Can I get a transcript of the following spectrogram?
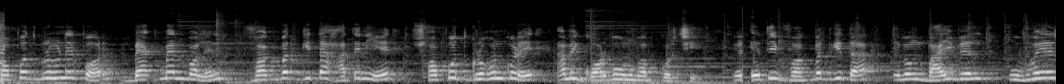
শপথ গ্রহণের পর ব্যাকম্যান বলেন ভগবদ গীতা হাতে নিয়ে শপথ গ্রহণ করে আমি গর্ব অনুভব করছি। এটি ভগবদ গীতা এবং বাইবেল উভয়ের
